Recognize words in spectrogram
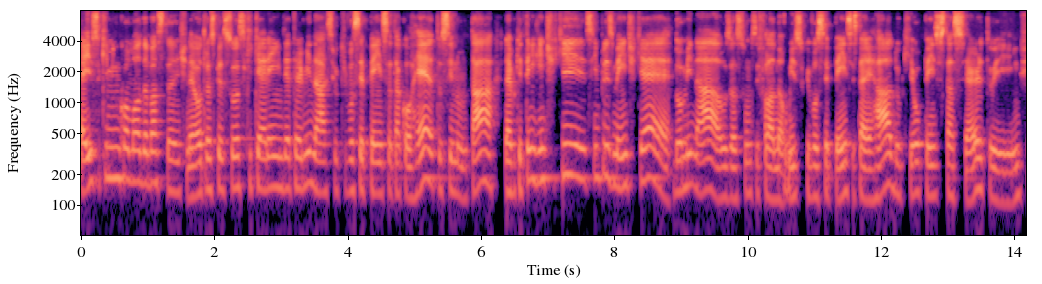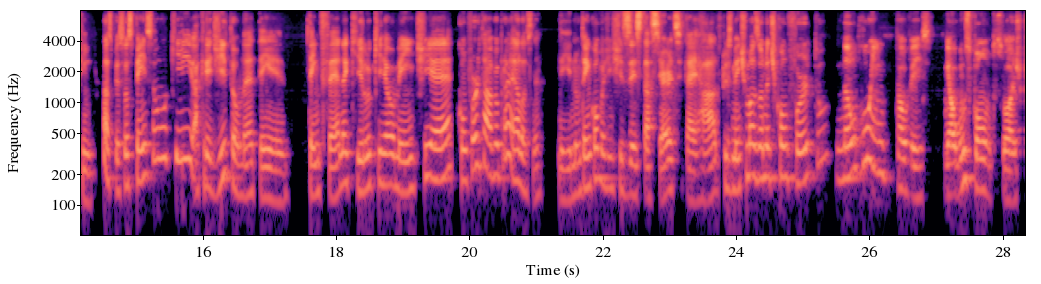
É isso que me incomoda bastante, né? Outras pessoas que querem determinar se o que você pensa tá correto, se não tá, né? Porque tem gente que simplesmente quer dominar os assuntos e falar, não, isso que você pensa está errado, o que eu penso está certo, e enfim. As pessoas pensam o que acreditam, né? Tem, tem fé naquilo que realmente é confortável para elas, né? E não tem como a gente dizer se tá certo, se tá errado. Simplesmente uma zona de conforto não ruim, talvez. Em alguns pontos, lógico.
